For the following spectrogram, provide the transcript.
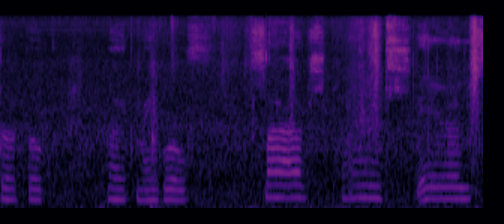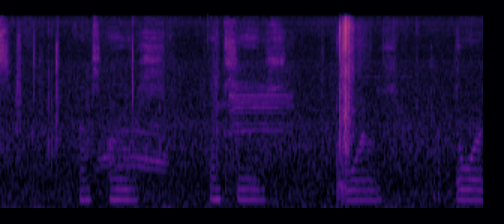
dirt oak, like mangrove slabs, planks, stairs, fence posts, fences, doors, trapdoors,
